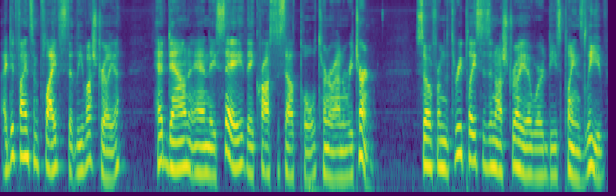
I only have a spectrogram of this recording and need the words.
I did find some flights that leave Australia, head down, and they say they cross the South Pole, turn around, and return. So from the three places in Australia where these planes leave,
